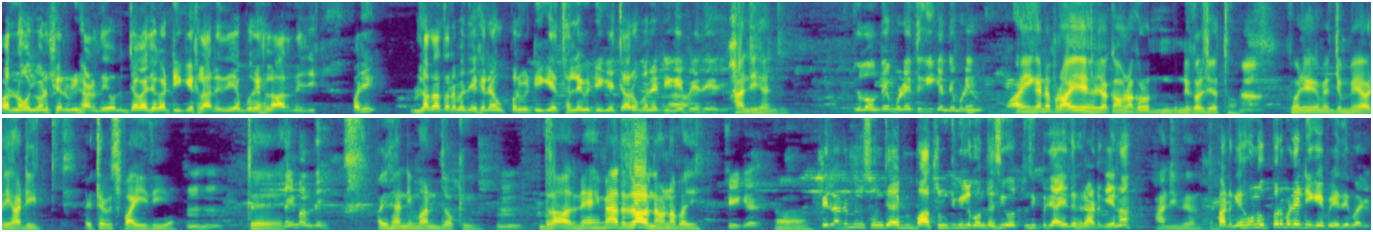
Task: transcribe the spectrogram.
ਪਰ ਨੌਜਵਾਨ ਫਿਰ ਵੀ ਨਹੀਂ ਹਟਦੇ ਔਰ ਜਗ੍ਹਾ ਜਗ੍ਹਾ ਟੀਕੇ ਖਿਲਾਰੇ ਦੇ ਆ ਬੁਰੇ ਹਾਲਾਤ ਨੇ ਜੀ। ਭਾਜੀ ਲਗਾਤਾਰ ਮੈਂ ਦੇਖ ਰਿਹਾ ਉੱਪਰ ਵੀ ਟੀਕੇ ਥੱਲੇ ਵੀ ਟੀਕੇ ਚਾਰੋਂ ਬੰਨੇ ਟੀਕੇ ਪਏ ਦੇ ਆ ਜੀ। ਹਾਂਜੀ ਹਾਂਜੀ। ਜਦੋਂ ਆਉਂਦੇ ਮੁੰਡੇ ਤੇ ਕੀ ਕਹਿੰਦੇ ਮੁੰਡਿਆਂ ਨੂੰ? ਅਸੀਂ ਕਹਿੰਦੇ ਭਰਾ ਇਹੋ ਜਿਹਾ ਕੰਮ ਨਾ ਕਰੋ ਨਿਕਲ ਜਾ ਇੱਥੋਂ। ਹਾਂ। ਕਿਉਂ ਜੀ ਜ਼ਿੰਮੇਵਾਰੀ ਸਾਡੀ ਇੱਥੇ ਸਫ਼ਾਈ ਦੀ ਆ। ਹੂੰ ਹੂੰ। ਤੇ ਨਹੀਂ ਮੰਨਦੇ? ਅਸੀਂ ਤਾਂ ਨਹੀਂ ਮੰਨ ਲੋਕੀ। ਹੂੰ। ਦਰਾ ਦਿੰਦੇ ਅਸੀਂ। ਮੈਂ ਤਾਂ ਦਰਾ ਦਿੰਦਾ ਹੁੰਨਾ ਭਾਜੀ। ਠੀਕ ਹੈ। ਹਾਂ। ਪਹਿਲਾਂ ਤਾਂ ਮੈਨੂੰ ਸਮਝ ਆਇਆ ਵੀ ਬਾਥਰੂਮ 'ਚ ਵੀ ਲਗਾਉਂਦੇ ਸੀ ਉਹ ਤੁਸੀਂ ਭਜਾਏ ਤੇ ਫਿਰ ਹਟ ਗਏ ਨਾ? ਹਾਂਜੀ ਫਿਰ ਹਟ। ਗਏ ਹੁਣ ਉੱਪਰ ਬੜੇ ਟੀਕੇ ਪਏ ਦੇ ਭਾਜੀ।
